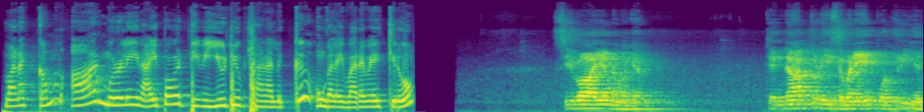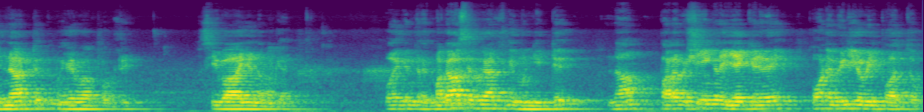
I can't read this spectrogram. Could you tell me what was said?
வணக்கம். ஆர் முரளியின் ஐபவர் டிவி யூடியூப் சேனலுக்கு உங்களை வரவேற்கிறோம். சிவாய நமக. தென்னாட்டுடைய சிவனையை போற்றி எந்நாட்டுக்கும் இறைவா போற்றி. சிவாய நமக. வருகின்ற மகா சிவராத்திரி முன்னிட்டு நாம் பல விஷயங்களை ஏற்கனவே போன வீடியோவில் பார்த்தோம்.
